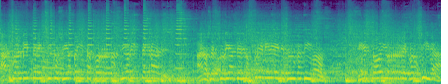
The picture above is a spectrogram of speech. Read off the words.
Actualmente la institución brinda formación integral a los estudiantes de los tres niveles educativos, siendo hoy reconocida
